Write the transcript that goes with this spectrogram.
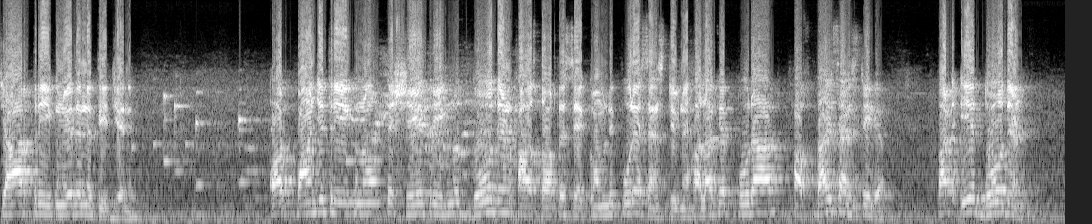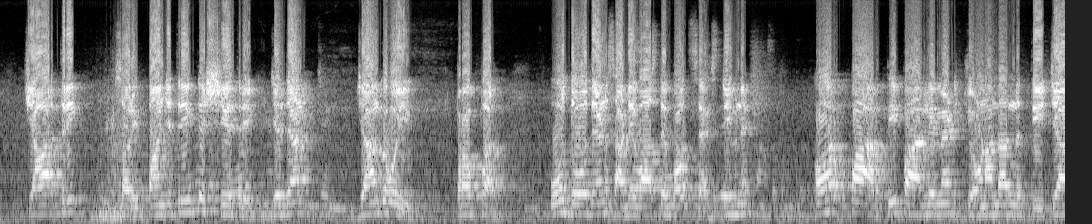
4 ਤਰੀਕ ਨੂੰ ਇਹਦੇ ਨਤੀਜੇ ਨੇ। ਔਰ 5 ਤਰੀਕ ਨੂੰ ਤੇ 6 ਤਰੀਕ ਨੂੰ ਦੋ ਦਿਨ ਖਾਸ ਤੌਰ ਤੇ ਸਿੱਖ ਕੌਮ ਲਈ ਪੂਰੇ ਸੈਂਸਿਟਿਵ ਨੇ ਹਾਲਾਂਕਿ ਪੂਰਾ ਹਫਤਾ ਹੀ ਸੈਂਸਿਟਿਵ ਹੈ ਬਟ ਇਹ ਦੋ ਦਿਨ 4 ਤਰੀਕ ਸੌਰੀ 5 ਤਰੀਕ ਤੇ 6 ਤਰੀਕ ਜਿੱਦਣ ਜੰਗ ਹੋਈ ਪ੍ਰੋਪਰ ਉਹ ਦੋ ਦਿਨ ਸਾਡੇ ਵਾਸਤੇ ਬਹੁਤ ਸੈਂਸਿਟਿਵ ਨੇ ਔਰ ਭਾਰਤੀ ਪਾਰਲੀਮੈਂਟ ਚੋਣਾਂ ਦਾ ਨਤੀਜਾ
